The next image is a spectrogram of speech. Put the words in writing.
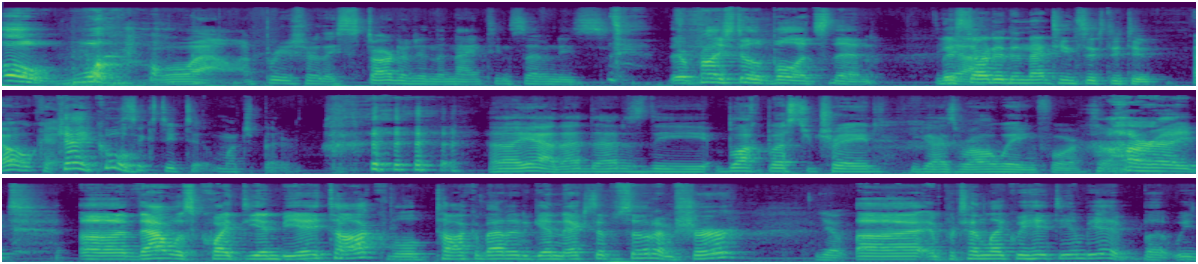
Oh, wow. Wow, I'm pretty sure they started in the 1970s. They were probably still the Bullets then. They Yeah. started in 1962. Oh, okay. Okay, cool. 62, much better. Uh, yeah, that that is the blockbuster trade you guys were all waiting for. All right. Uh, that was quite the NBA talk. We'll talk about it again next episode, I'm sure. Yep. Uh, and pretend like we hate the NBA, but we,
